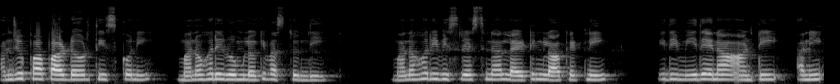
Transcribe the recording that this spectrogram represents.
అంజుపాప డోర్ తీసుకొని మనోహరి రూమ్లోకి వస్తుంది. మనోహరి విసిరేసిన లైటింగ్ లాకెట్ని ఇది మీదేనా ఆంటీ అని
